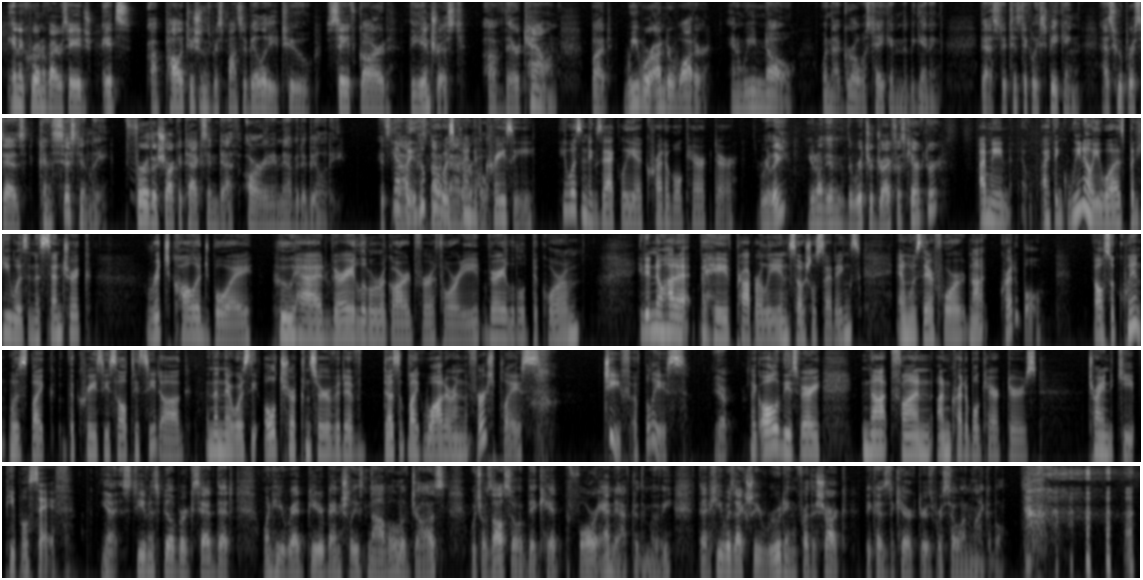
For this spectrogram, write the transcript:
in a coronavirus age, it's a politician's responsibility to safeguard the interest of their town. But we were underwater, and we know when that girl was taken in the beginning that statistically speaking, as Hooper says, consistently, further shark attacks and death are an inevitability. It's yeah not, but Hooper was kind of hoping. crazy he wasn't exactly a credible character Really? You don't think the Richard Dreyfuss character? I mean, I think we know he was, but he was an eccentric, rich college boy who had very little regard for authority, very little decorum. He didn't know how to behave properly in social settings and was therefore not credible. Also, Quint was like the crazy, salty sea dog. And then there was the ultra conservative, doesn't like water in the first place, chief of police. Yep. Like all of these very not fun, uncredible characters trying to keep people safe. Yeah, Steven Spielberg said that when he read Peter Benchley's novel of Jaws, which was also a big hit before and after the movie, that he was actually rooting for the shark because the characters were so unlikable.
